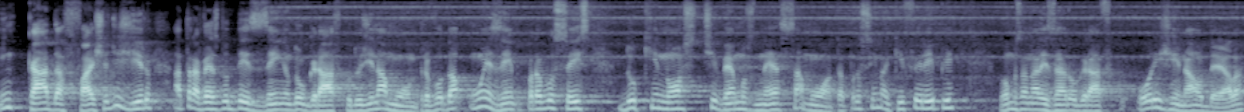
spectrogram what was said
em cada faixa de giro através do desenho do gráfico do dinamômetro. Eu vou dar um exemplo para vocês do que nós tivemos nessa moto. Aproxima aqui, Felipe. Vamos analisar o gráfico original dela.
